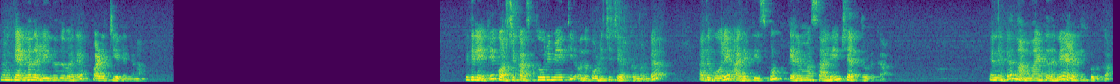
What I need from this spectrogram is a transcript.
നമുക്ക് എണ്ണ തെളിയുന്നത് വരെ വഴറ്റിയെടുക്കണം. ഇതിലേക്ക് കുറച്ച് കസ്തൂരി മേത്തി ഒന്ന് പൊടിച്ച് ചേർക്കുന്നുണ്ട്. അതുപോലെ അര ടീസ്പൂൺ ഗരം മസാലയും ചേർത്ത് കൊടുക്കാം. എന്നിട്ട് നന്നായിട്ട് തന്നെ ഇളക്കി കൊടുക്കാം.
